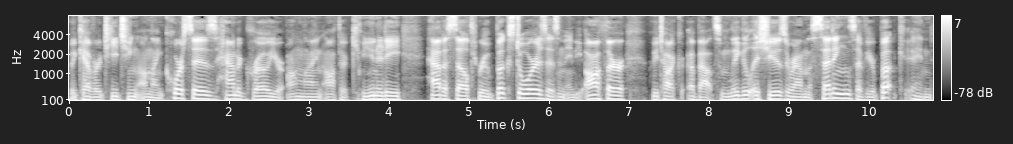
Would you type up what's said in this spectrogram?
we cover teaching online courses, how to grow your online author community, how to sell through bookstores as an indie author. We talk about some legal issues around the settings of your book and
